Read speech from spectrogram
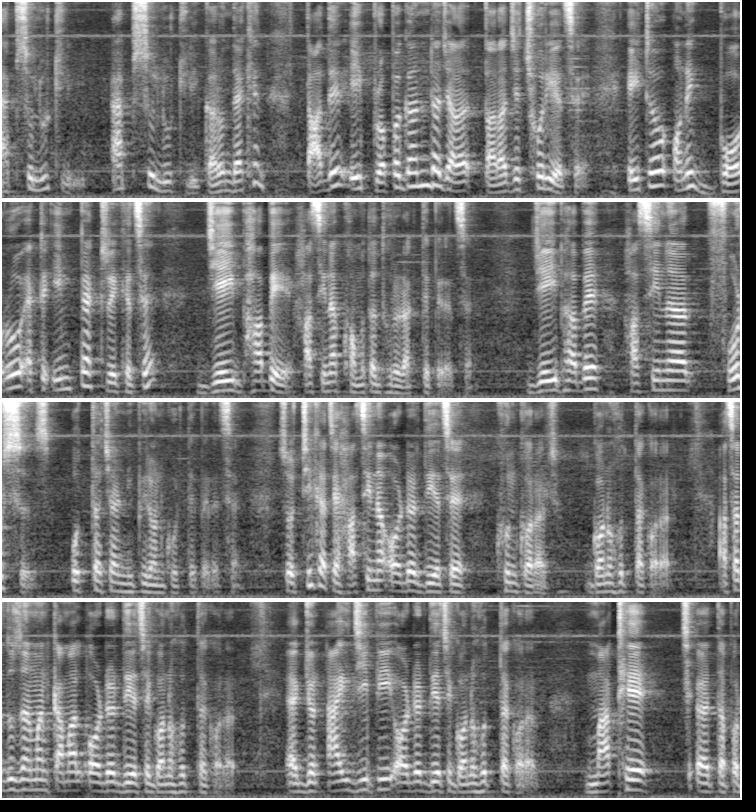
অ্যাবসোলুটলি অ্যাবসোলুটলি কারণ দেখেন, তাদের এই প্রপাগান্ডা যারা, তারা যে ছড়িয়েছে এইটাও অনেক বড় একটা ইম্প্যাক্ট রেখেছে যেইভাবে হাসিনা ক্ষমতা ধরে রাখতে পেরেছে, যেইভাবে হাসিনার ফোর্সেস অত্যাচার নিপীড়ন করতে পেরেছে। সো ঠিক আছে, হাসিনা অর্ডার দিয়েছে খুন করার, গণহত্যা করার। আসাদুজ্জামান কামাল অর্ডার দিয়েছে গণহত্যা করার। একজন আইজিপি অর্ডার দিয়েছে গণহত্যা করার। মাঠে তারপর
